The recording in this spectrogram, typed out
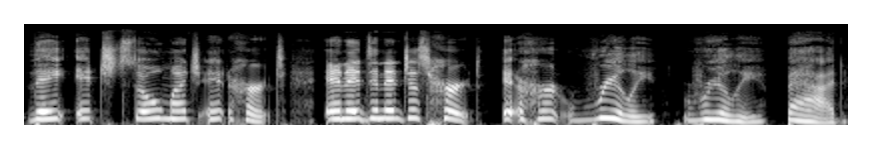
They itched so much it hurt. And it didn't just hurt, it hurt really, really bad.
